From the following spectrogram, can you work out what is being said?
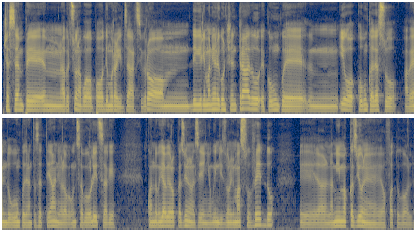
c'è sempre mh, la persona può, può demoralizzarsi, però mh, devi rimanere concentrato e comunque mh, io comunque adesso avendo comunque 37 anni ho la consapevolezza che quando mi capita l'occasione la segno, quindi sono rimasto freddo e la, la minima occasione ho fatto gol.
